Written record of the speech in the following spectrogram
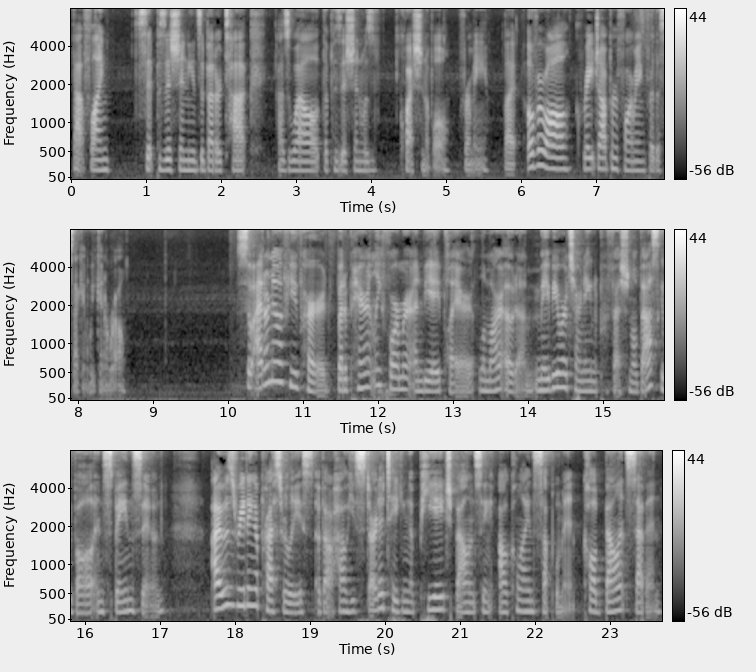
That flying sit position needs a better tuck as well. The position was questionable for me. But overall, great job performing for the second week in a row. So, I don't know if you've heard, but apparently, former NBA player Lamar Odom may be returning to professional basketball in Spain soon. I was reading a press release about how he started taking a pH balancing alkaline supplement called Balance 7,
